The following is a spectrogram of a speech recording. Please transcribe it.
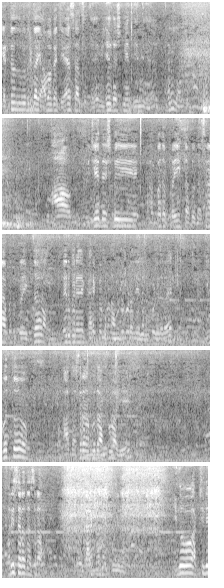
ಕೆಟ್ಟದ ವಿರುದ್ಧ ಯಾವಾಗ ಜಯ ಸಾಧಿಸುತ್ತೆ? ವಿಜಯದಶಮಿ ಅಂತ ಏನಿದೆ? ಆ ವಿಜಯದಶಮಿ ಹಬ್ಬದ ಪ್ರಯುಕ್ತ ಅಥವಾ ದಸರಾ ಹಬ್ಬದ ಪ್ರಯುಕ್ತ ಬೇರೆ ಬೇರೆ ಕಾರ್ಯಕ್ರಮಗಳನ್ನ ಅಂಗಗಳಲ್ಲಿ ನಂಬಿಕೊಂಡಿದ್ದಾರೆ ಇವತ್ತು ಆ ದಸರಾ ಹಬ್ಬದ ಅಂಗವಾಗಿ ಪರಿಸರ ದಸರಾ ಕಾರ್ಯಕ್ರಮ ಇಟ್ಕೊಂಡಿದ್ದಾರೆ ಇದು ಆಕ್ಚುಲಿ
